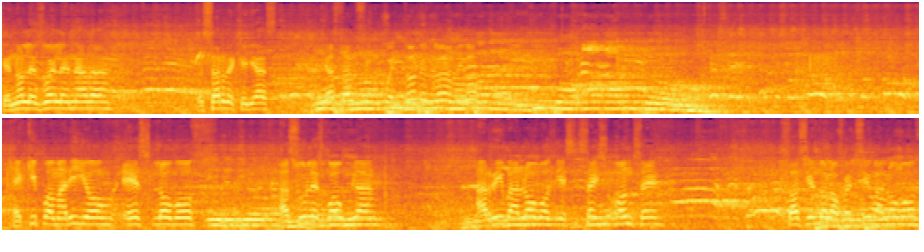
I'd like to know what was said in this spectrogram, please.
que no les duele nada, a pesar de que ya, ya están cincuentones, ¿no, amigos? Equipo amarillo. Es Lobos, azul es Huautla, arriba Lobos 16-11, está haciendo la ofensiva Lobos,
